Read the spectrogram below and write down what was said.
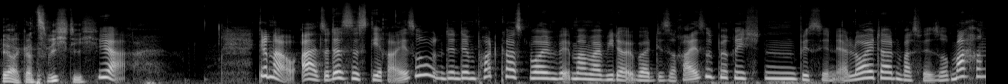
ja, ganz wichtig. Ja. Genau, also das ist die Reise und in dem Podcast wollen wir immer mal wieder über diese Reise berichten, ein bisschen erläutern, was wir so machen.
